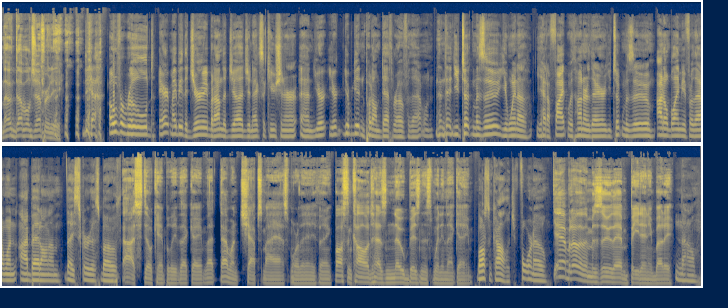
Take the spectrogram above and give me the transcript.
No double jeopardy. yeah, overruled. Eric may be the jury, but I'm the judge and executioner, and you're you're you're getting put on death row for that one. And then you took Mizzou. You went a you had a fight with Hunter there. You took Mizzou. I don't blame you for that one. I bet on them. They screwed us both. I still can't believe that game. That that one chaps my ass more than anything. Boston College has no business winning that game. Boston College four zero. Oh. Yeah, but other than Mizzou, they haven't beat anybody. No.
